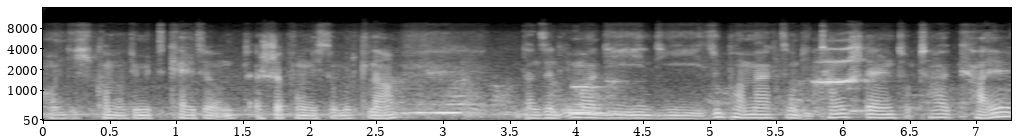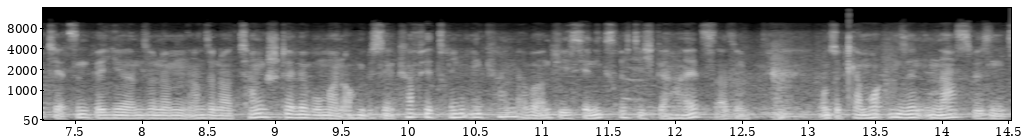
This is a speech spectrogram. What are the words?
und ich komme irgendwie mit Kälte und Erschöpfung nicht so gut klar. Dann sind immer die, die Supermärkte und die Tankstellen total kalt. Jetzt sind wir hier an so, einem, an so einer Tankstelle, wo man auch ein bisschen Kaffee trinken kann, aber irgendwie ist hier nichts richtig geheizt. Also unsere Klamotten sind nass, wir sind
